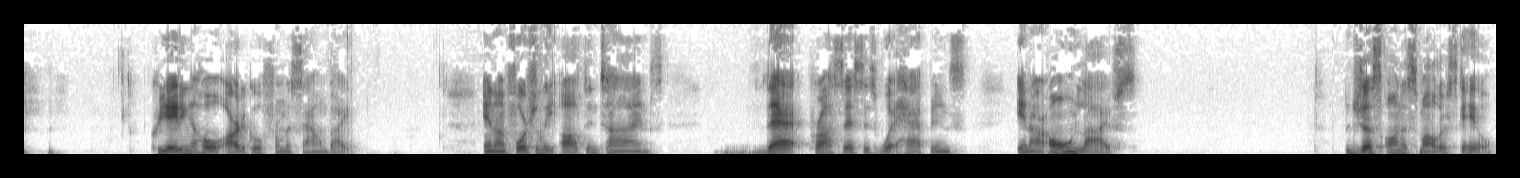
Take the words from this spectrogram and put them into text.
creating a whole article from a soundbite. And unfortunately, oftentimes that process is what happens in our own lives, just on a smaller scale.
